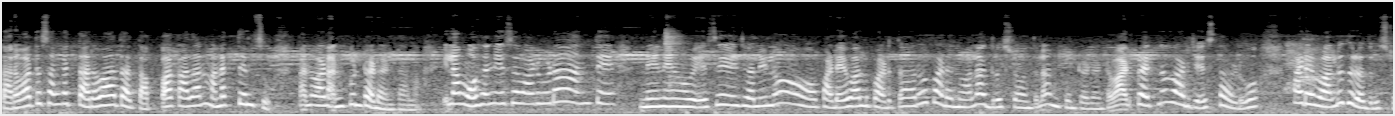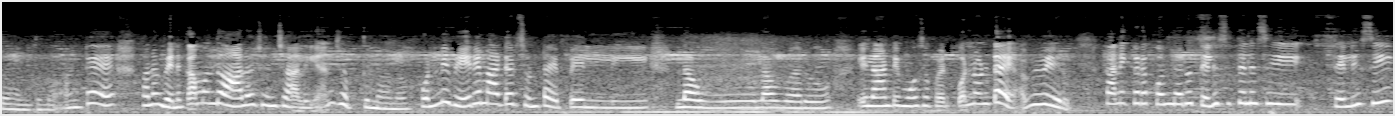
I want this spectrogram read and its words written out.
తర్వాత సంగతి తర్వాత తప్ప కాదా అని మనకు తెలుసు. కానీ వాడు అనుకుంటాడంట అలా. ఇలా మోసం చేసేవాడు కూడా అంతే. నేను వేసే జలిలో పడేవాళ్ళు పడతారు పడని వాళ్ళు అదృష్టవంతులు అనుకుంటాడంట. వాడి ప్రయత్నం వాడు చేస్తాడు పడేవాళ్ళు దురదృష్టవంతులు. అంటే మనం వెనక ముందు ఆలోచించాలి అని చెప్తున్నాను. కొన్ని వేరే మ్యాటర్స్ ఉంటాయి. పెళ్ళి లవ్ లవ్వరు ఇలాంటి మోసపోయి కొన్ని ఉంటాయి. అవి వేరు. కానీ ఇక్కడ కొందరు తెలిసి తెలిసి తెలిసి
